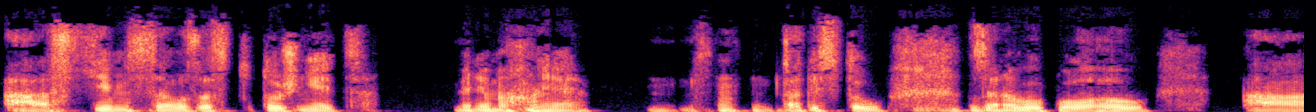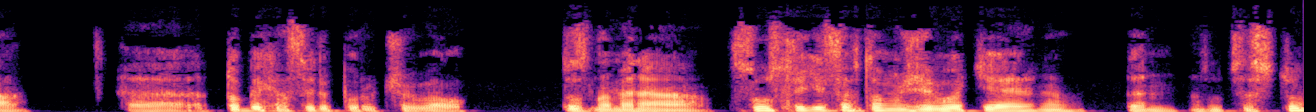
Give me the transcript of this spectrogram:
A s tím se lze stotožnit minimálně tady s tou zenovou polohou. A Eh, to bych asi doporučoval. To znamená soustředit se v tom životě na, ten, na tu cestu.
